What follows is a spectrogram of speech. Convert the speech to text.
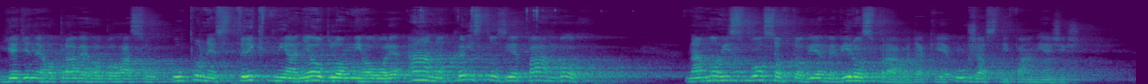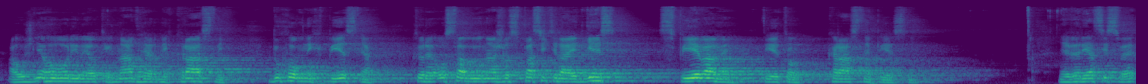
jediného pravého Boha sú úplne striktní a neoblomní, hovoria, áno, Kristus je Pán Boh. Na mnohý spôsob to vieme vyrozprávať, aký je úžasný Pán Ježiš. A už nehovoríme o tých nádherných, krásnych, duchovných piesňach, ktoré oslavujú nášho spasiteľa aj dnes, spievame tieto krásne piesne. Neveriaci svet,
